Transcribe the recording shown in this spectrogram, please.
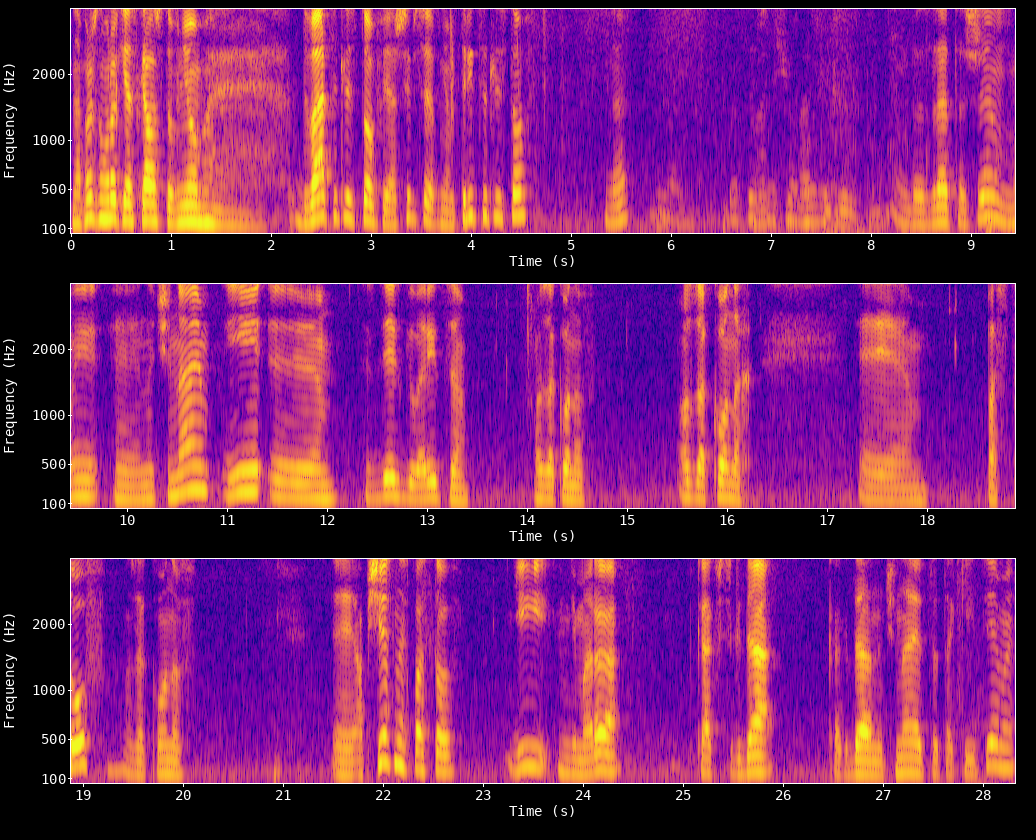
На прошлом уроке я сказал, что в нем 20 листов, я ошибся, в нем 30 листов. Да? Безрат Ашем мы э, начинаем, и э, здесь говорится о законах, о законах э, постов, законов э, общественных постов. И Гемора, как всегда, когда начинаются такие темы,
